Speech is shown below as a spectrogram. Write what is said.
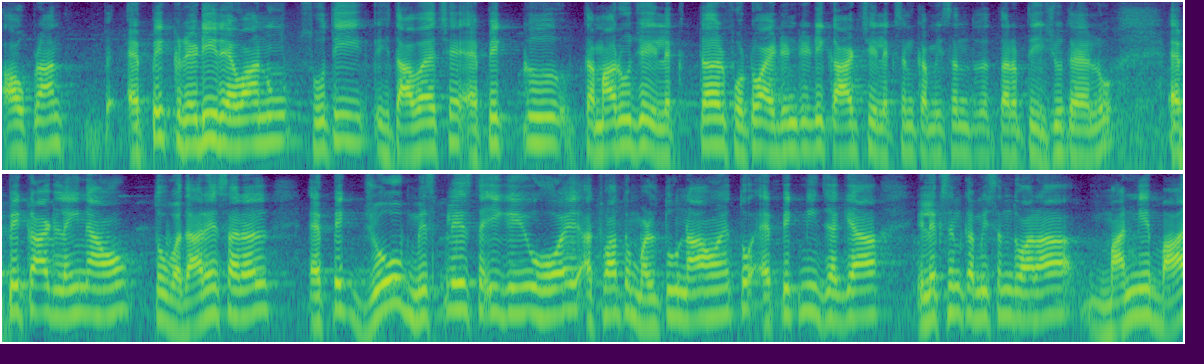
આ ઉપરાંત એપિક રેડી રહેવાનું સૌથી હિતાવહ છે. એપિક તમારું જે ઇલેક્ટર ફોટો આઈડેન્ટિટી કાર્ડ છે ઇલેક્શન કમિશન તરફથી ઇસ્યુ થયેલું. એપિક કાર્ડ લઈને આવો તો વધારે સરળ. એપિક જો મિસપ્લેસ થઈ ગયું હોય અથવા તો મળતું ના હોય તો એપિકની જગ્યા ઇલેક્શન કમિશન દ્વારા માન્ય બાર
